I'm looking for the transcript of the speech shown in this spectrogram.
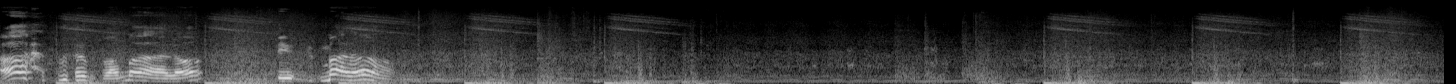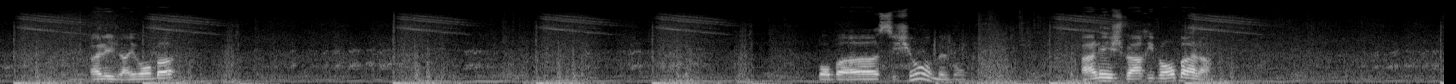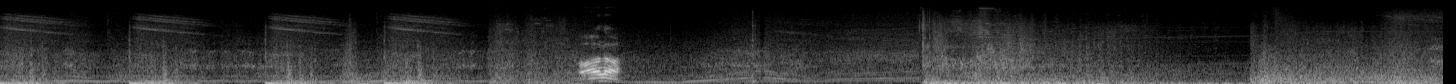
Ah Pas mal, hein T'es malin Allez, j'arrive en bas. Bon bah c'est chiant mais bon. Allez, je vais arriver en bas là. Voilà.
